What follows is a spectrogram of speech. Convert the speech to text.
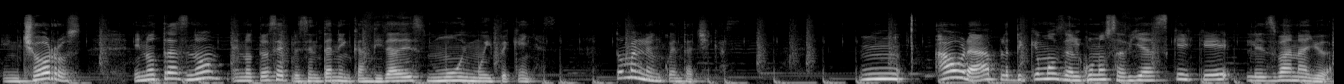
en chorros, en otras no, en otras se presentan en cantidades muy muy pequeñas. Tómenlo en cuenta chicas. Mm, ahora platiquemos de algunos sabías que, que les van a ayudar.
